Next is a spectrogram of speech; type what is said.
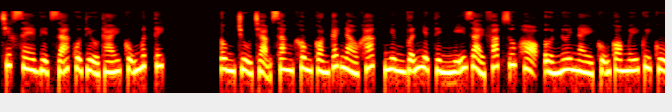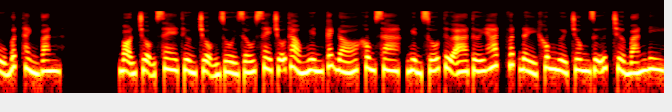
chiếc xe Việt giã của tiểu thái cũng mất tích. Ông chủ trạm xăng không còn cách nào khác nhưng vẫn nhiệt tình nghĩ giải pháp giúp họ ở nơi này cũng có mấy quy củ bất thành văn. Bọn trộm xe thường trộm rồi giấu xe chỗ thảo nguyên cách đó không xa, biển số từ A tới H vất đầy không người trông giữ chờ bán đi.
